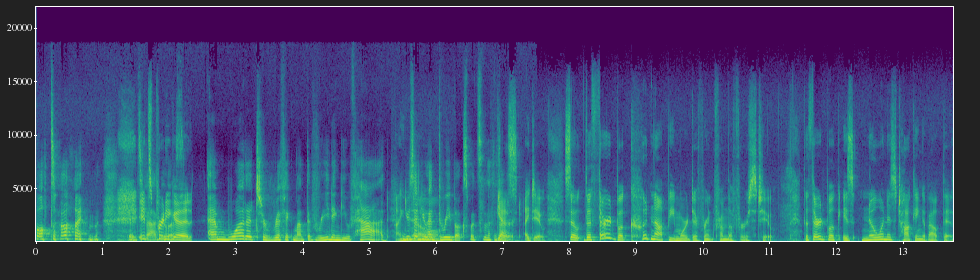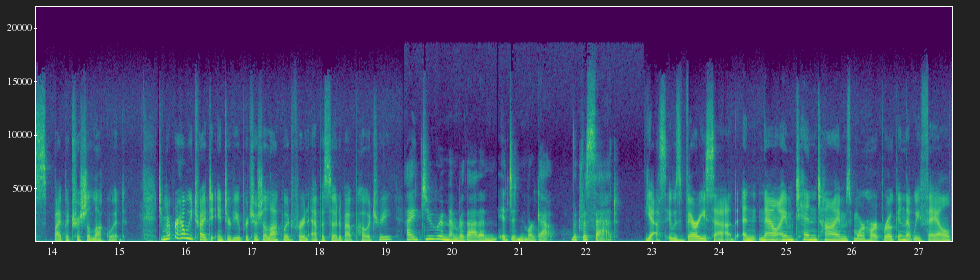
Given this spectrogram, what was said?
all time. It's, it's pretty good. And what a terrific month of reading you've had. I you know. said you had three books. What's the third? Yes, I do. So the third book could not be more different from the first two. The third book is No One Is Talking About This by Patricia Lockwood. Do you remember how we tried to interview Patricia Lockwood for an episode about poetry? I do remember that, and it didn't work out, which was sad. Yes, it was very sad. And now I am 10 times more heartbroken that we failed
